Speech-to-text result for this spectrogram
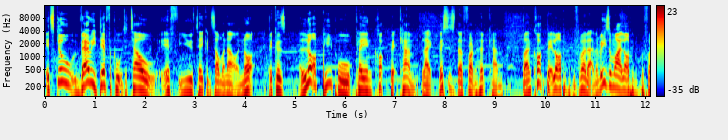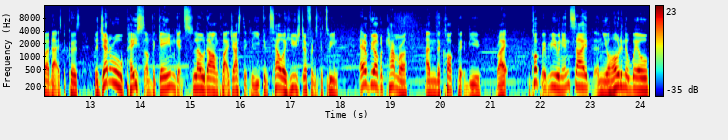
it's still very difficult to tell if you've taken someone out or not because a lot of people play in cockpit cam. Like this is the front hood cam. But in cockpit a lot of people prefer that. And the reason why a lot of people prefer that is because the general pace of the game gets slowed down quite drastically. You can tell a huge difference between every other camera and the cockpit view right? The cockpit view on the inside and you're holding the wheel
